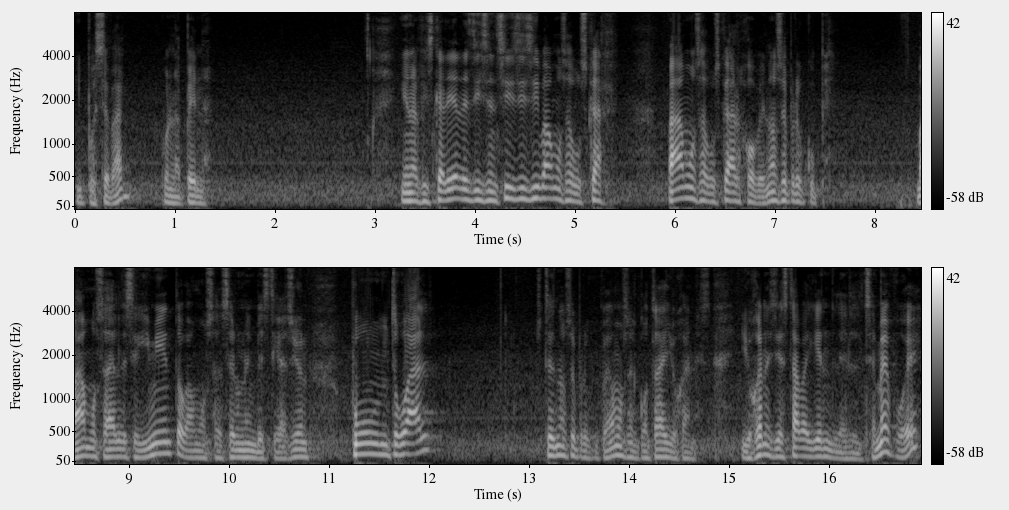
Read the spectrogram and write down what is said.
y pues se van con la pena. Y en la fiscalía les dicen, sí, sí, sí, vamos a buscar, vamos a buscar al joven, no se preocupe. Vamos a darle seguimiento, vamos a hacer una investigación puntual. Usted no se preocupe, vamos a encontrar a Johannes. Y Johannes ya estaba ahí en el CEMEFO, ¿eh?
